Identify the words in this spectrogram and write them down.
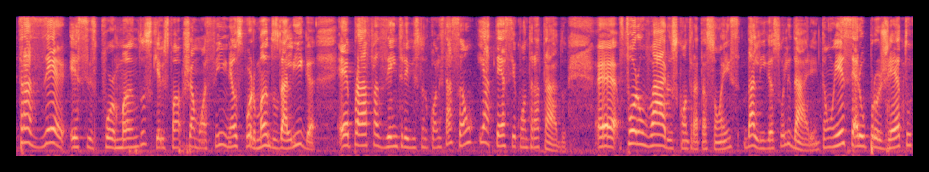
trazer esses formandos, que eles chamam assim, né, os formandos da Liga, é, para fazer entrevista no licitação e até ser contratado. É, foram várias contratações da Liga Solidária. Então, esse era o projeto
